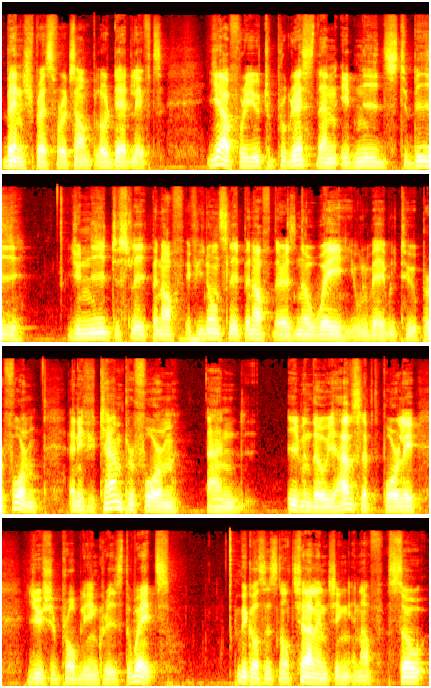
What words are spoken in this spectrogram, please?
bench press, for example, or deadlifts. Yeah, for you to progress, then it needs to be you need to sleep enough. If you don't sleep enough, there is no way you will be able to perform. And if you can perform, and even though you have slept poorly, you should probably increase the weights because it's not challenging enough. So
